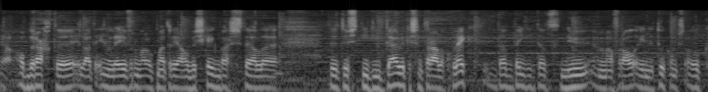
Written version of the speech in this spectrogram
ja, opdrachten laten inleveren, maar ook materiaal beschikbaar stellen. Dus die, die duidelijke centrale plek, dat denk ik dat nu, maar vooral in de toekomst ook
